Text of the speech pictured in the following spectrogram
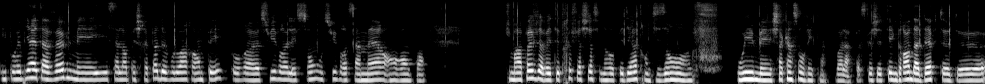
il pourrait bien être aveugle, mais ça ne l'empêcherait pas de vouloir ramper pour euh, suivre les sons ou suivre sa mère en rampant. Je me rappelle j'avais été très fâchée à ce neuropédiatre en disant, oui, mais chacun son rythme. Voilà, parce que j'étais une grande adepte de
